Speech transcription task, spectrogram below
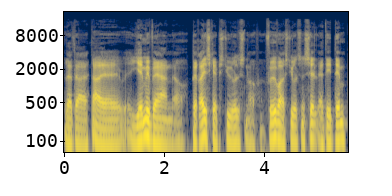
eller der, der er hjemmeværn og Beredskabsstyrelsen og Fødevarestyrelsen selv, at det er dem,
